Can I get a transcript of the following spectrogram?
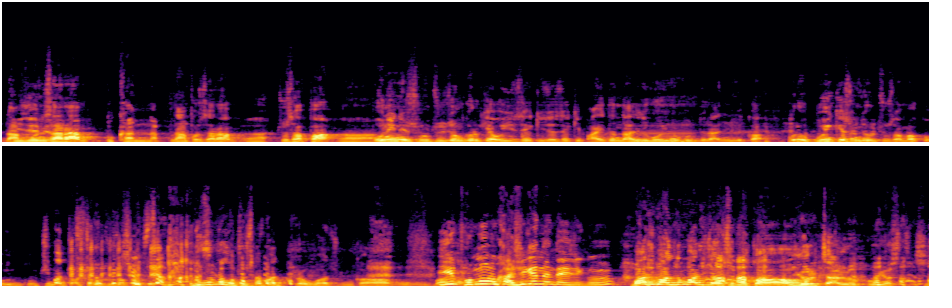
나쁜 사람? 북한 나쁜 나쁜 사람, 아. 주사파, 아. 본인이 술 주정 그렇게 하고 이 새끼 저 새끼 바이든 날리고 이런 분들 아닙니까? 그리고 부인께서 늘 주사 맞고 그럼 집안 저쪽은 주사 맞고 누구 보고 주사 맞라고 하십니까? 어, 마- 이게 법무부 가시겠는데 지금? 말이 맞는 말이지 않습니까? 이거를 잘라 우리가 시-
